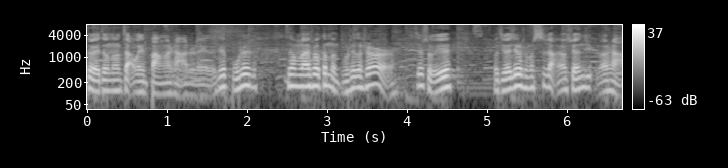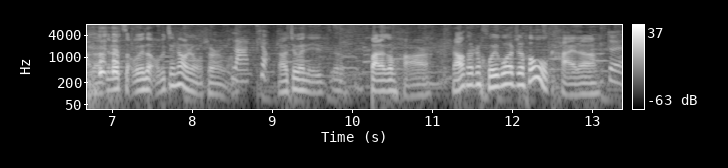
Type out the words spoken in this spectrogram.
对，都能找给你颁个啥之类的，这不是对他们来说根本不是个事儿，就属于。我我觉得就是什么市长要选举了啥的，就来走一走，不经常有这种事儿吗？拉票，然后就给你呃发了个牌儿，然后他是回国之后开的，对，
